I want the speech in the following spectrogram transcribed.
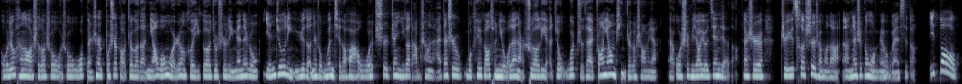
我就很老实的说，我说我本身不是搞这个的，你要问我任何一个就是里面那种研究领域的那种问题的话，我是真一个答不上来。但是我可以告诉你我在哪儿出了力，就我只在装样品这个上面，哎，我是比较有见解的。但是至于测试什么的，嗯，那是跟我没有关系的。一到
